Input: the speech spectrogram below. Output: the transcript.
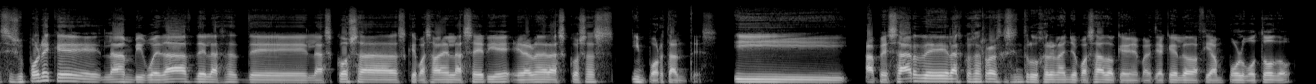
se supone que la ambigüedad de las, de las cosas que pasaban en la serie era una de las cosas importantes. Y a pesar de las cosas raras que se introdujeron el año pasado, que me parecía que lo hacían polvo todo,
